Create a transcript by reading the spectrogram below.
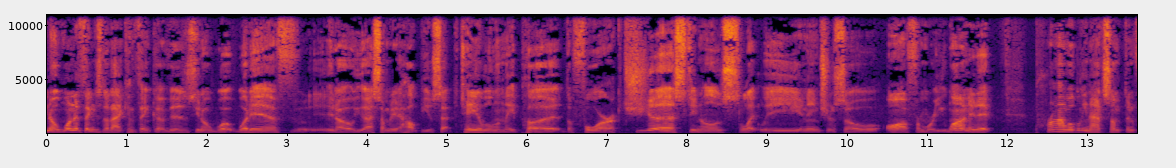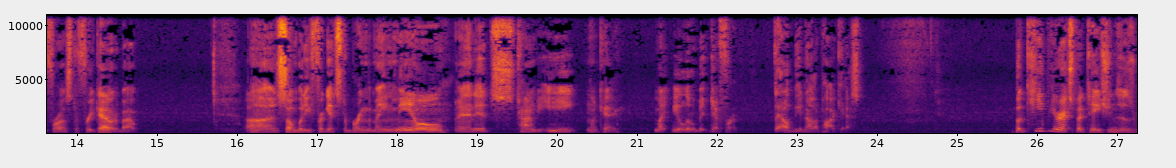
You know, one of the things that I can think of is, you know, what what if, you know, you ask somebody to help you set the table and they put the fork just, you know, slightly an inch or so off from where you wanted it probably not something for us to freak out about. Uh, somebody forgets to bring the main meal and it's time to eat. Okay, might be a little bit different. That'll be another podcast. But keep your expectations as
